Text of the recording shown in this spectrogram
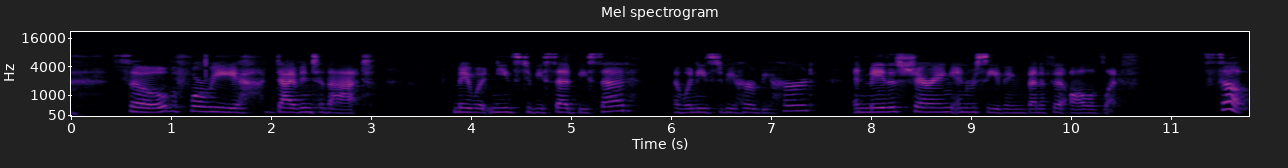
so before we dive into that, may what needs to be said be said and what needs to be heard be heard and may this sharing and receiving benefit all of life. So,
